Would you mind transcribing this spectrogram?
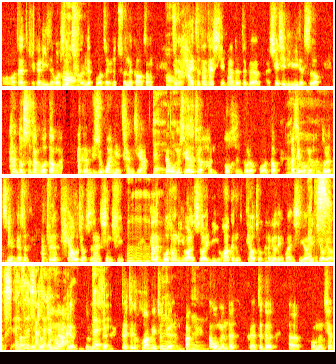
我我再举个例子，我是纯的国中，哦纯的高中，这个孩子他在写他的这个学习履历的时候，他很多社团活动啊。他可能必须外面参加，对。那我们学校就有很多很多的活动，而且我们有很多的资源。比方说，他觉得调酒是他的兴趣，嗯嗯嗯。他在国中理化的时候，理化跟调酒可能有点关系哦，因为酒有呃有酒精啊，还有有颜色，对这个画面就觉得很棒。那我们的呃这个呃我们像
